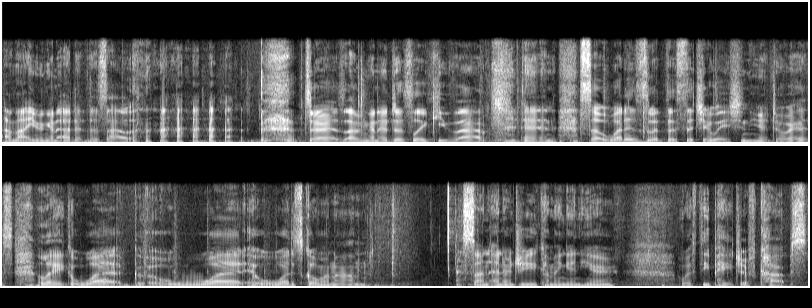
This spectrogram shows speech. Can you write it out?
I'm not even gonna edit this out. Taurus, I'm gonna just like keep that in. So what is with the situation here, Taurus? Like what what what is going on? Sun energy coming in here with the Page of Cups.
